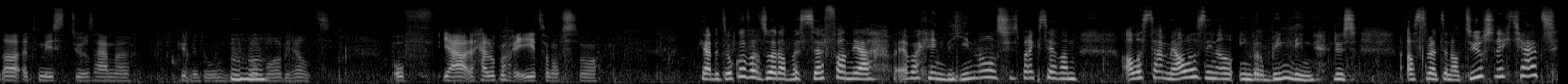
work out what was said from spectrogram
dat het meest duurzame kunnen doen, bijvoorbeeld. Of ja, dat gaat ook over eten of zo. Gaat het ook over zo dat besef van, ja, wat je in het begin van ons gesprek zei, van alles staat met alles in, in verbinding. Dus als het met de natuur slecht gaat,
